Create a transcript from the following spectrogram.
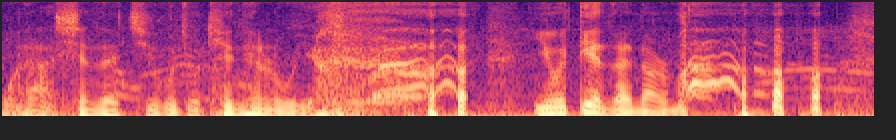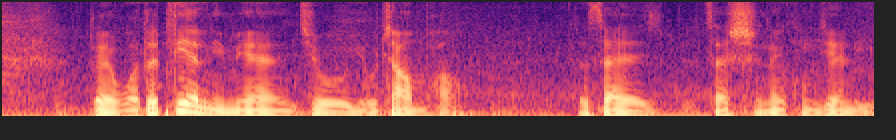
我呀，现在几乎就天天露营，因为店在那儿嘛。对，我的店里面就有帐篷，在在室内空间里。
